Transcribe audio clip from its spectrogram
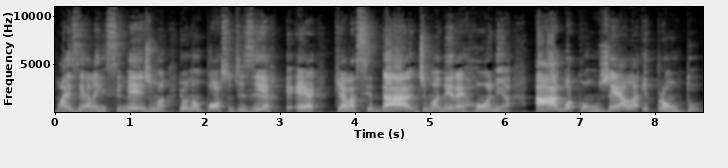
Mas ela em si mesma, eu não posso dizer é, que ela se dá de maneira errônea. A água congela e pronto.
